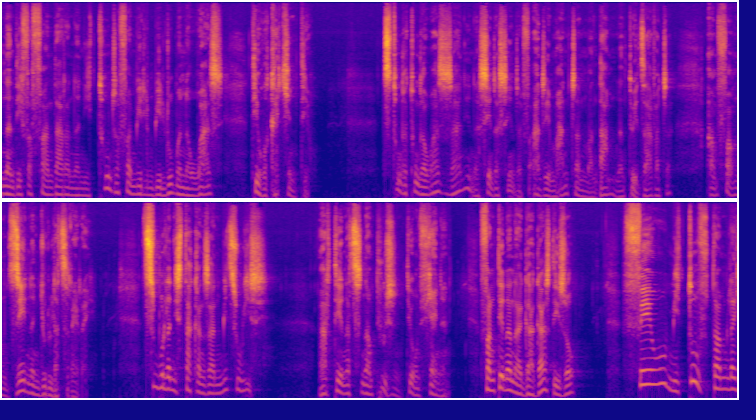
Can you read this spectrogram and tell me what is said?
nandefa fandaharana nitondra famelombelomana ho azy teo akaikiny teo. Tsy tongatonga ho azy izany na sendrasendra fa Andriamanitra no mandamina ny toe-javatra amin'ny famonjena ny olona tsirairay. Tsy mbola nisy tahaka an'izany mihitsy hoy izy ary tena tsy nampoiziny teo amin'ny fiainany. Fa ny tena nahagaga azy dia izao, feo mitovy tamin'ilay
